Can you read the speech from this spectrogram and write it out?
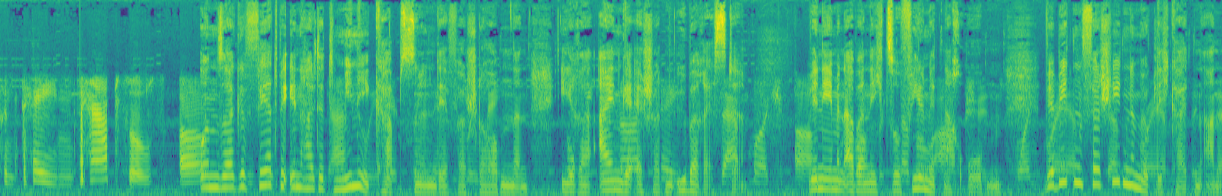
contains capsules Unser Gefährt beinhaltet Minikapseln der Verstorbenen, ihre eingeäscherten Überreste. Wir nehmen aber nicht so viel mit nach oben. Wir bieten verschiedene Möglichkeiten an.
